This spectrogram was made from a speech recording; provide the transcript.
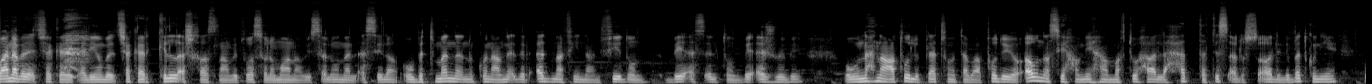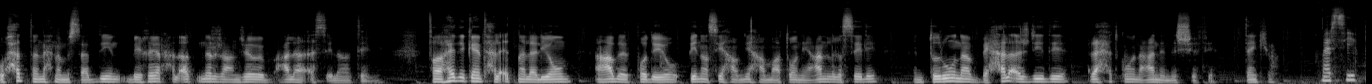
وأنا بدي اتشكرك اليوم بدي أتشكر كل الأشخاص اللي عم بيتواصلوا معنا ويسألونا الأسئلة وبتمنى إنه نكون عم نقدر قد ما فينا نفيدهم بأسئلتهم بأجوبة ونحن على طول ال platform تبع بوديو أو نصيحة منيحه مفتوحة لحتى تسألوا السؤال اللي بدكم إياه وحتى نحن مستعدين بغير حلقات نرجع نجاوب على أسئلة تانية. فهذه كانت حلقتنا لليوم. عبر بوديو بنصيحة منيحه مع توني عن الغسالة. انطرونا بحلقة جديدة رح تكون عن النشافة. thank you merci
